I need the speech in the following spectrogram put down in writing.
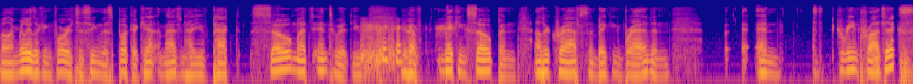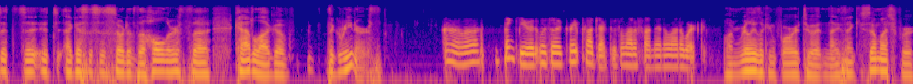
Well, I'm really looking forward to seeing this book. I can't imagine how you've packed so much into it. You you have making soap and other crafts and baking bread and and green projects. It's uh, it. I guess this is sort of the whole Earth uh, catalog of the green Earth. Oh well, thank you. It was a great project. It was a lot of fun and a lot of work. Well, I'm really looking forward to it, and I thank you so much for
